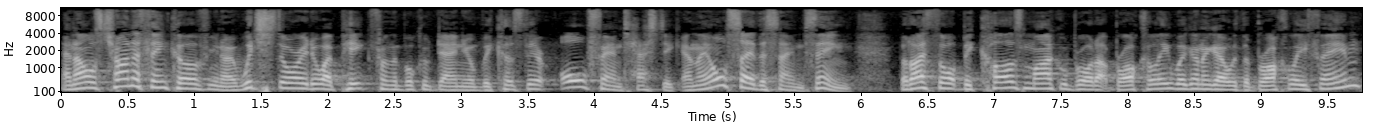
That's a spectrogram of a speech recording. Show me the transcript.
And I was trying to think of, you know, which story do I pick from the book of Daniel because they're all fantastic and they all say the same thing. But I thought because Michael brought up broccoli, we're going to go with the broccoli theme.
